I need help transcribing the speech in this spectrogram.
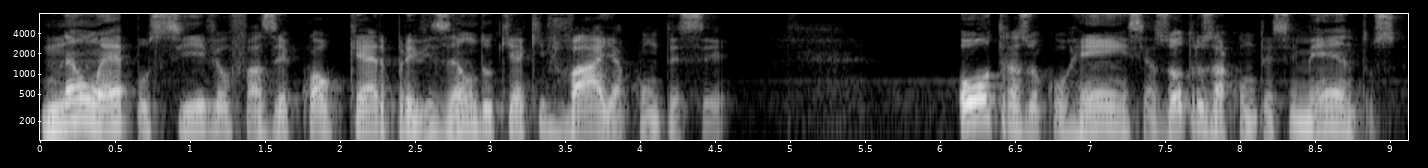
não é possível fazer qualquer previsão do que é que vai acontecer. Outras ocorrências, outros acontecimentos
